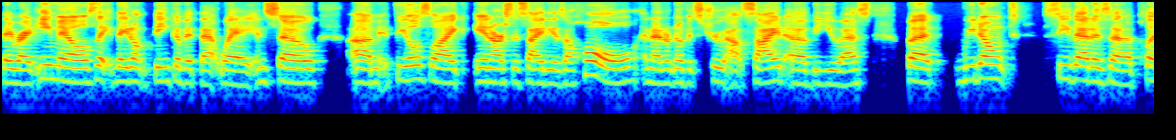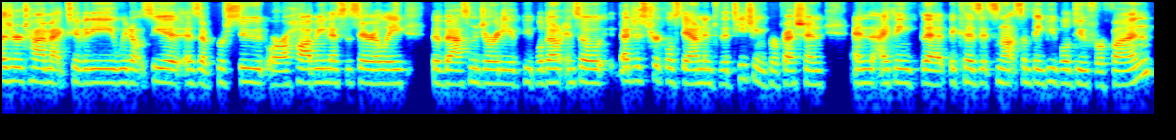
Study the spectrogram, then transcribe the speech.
they write emails they, they don't think of it that way. And so um, it feels like in our society as a whole and i don't know if it's true outside of the us but we don't see that as a pleasure time activity. We don't see it as a pursuit or a hobby necessarily. The vast majority of people don't. And so that just trickles down into the teaching profession. And i think that because it's not something people do for fun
